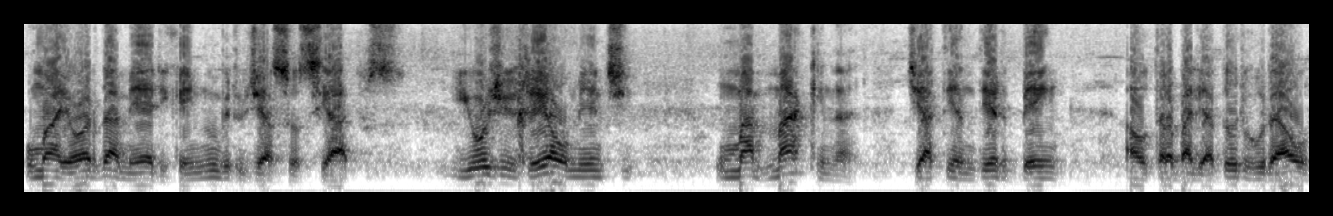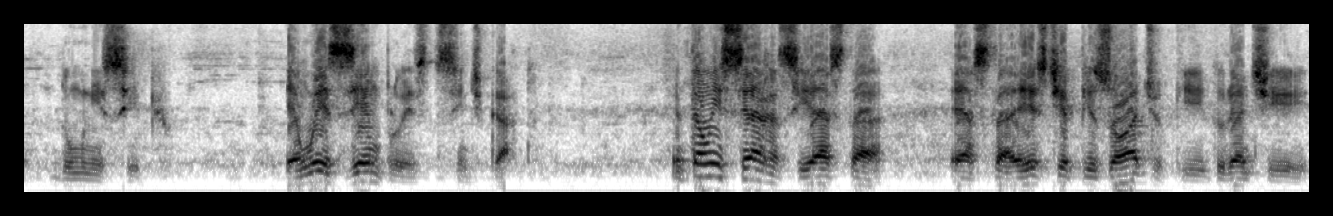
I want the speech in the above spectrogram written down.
o maior da América em número de associados e hoje realmente uma máquina de atender bem ao trabalhador rural do município. É um exemplo este sindicato. Então encerra-se esta, esta, este episódio que durante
